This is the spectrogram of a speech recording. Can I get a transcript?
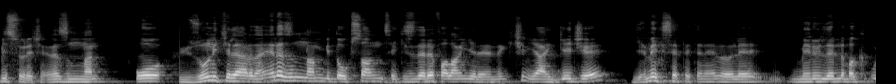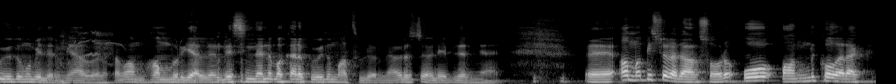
bir süre için en azından o 112'lerden en azından bir 98'lere falan gelenek için yani gece yemek sepetine böyle menülerine bakıp uyuduğumu bilirim ya böyle tamam mı? Hamburgerlerin resimlerine bakarak uyuduğumu hatırlıyorum ya öyle söyleyebilirim yani. Ee, ama bir süreden sonra o anlık olarak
